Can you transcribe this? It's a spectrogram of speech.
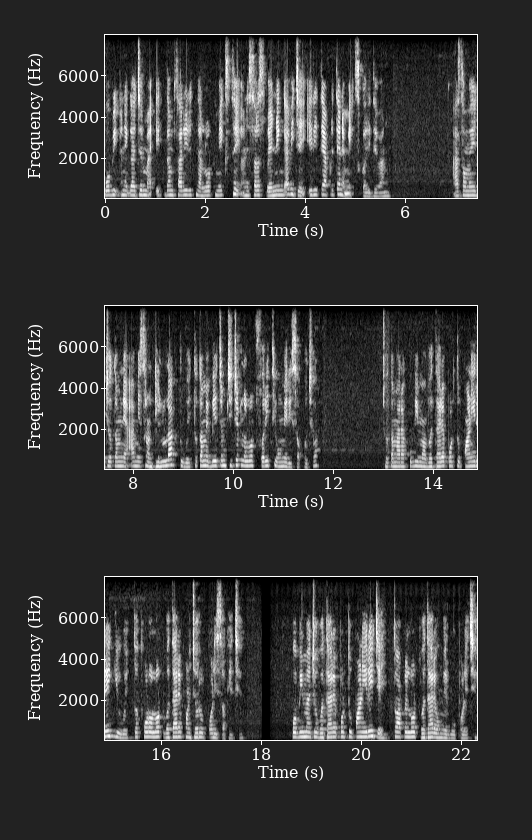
કોબી અને ગાજરમાં એકદમ સારી રીતના લોટ મિક્સ થઈ અને સરસ બેન્ડિંગ આવી જાય એ રીતે આપણે તેને મિક્સ કરી દેવાનું. આ સમયે જો તમને આ મિશ્રણ ઢીલું લાગતું હોય તો તમે બે ચમચી જેટલો લોટ ફરીથી ઉમેરી શકો છો. જો તમારા કોબીમાં વધારે પડતું પાણી રહી ગયું હોય તો થોડો લોટ વધારે પણ જરૂર પડી શકે છે. કોબીમાં જો વધારે પડતું પાણી રહી જાય તો આપણે લોટ વધારે ઉમેરવો પડે છે.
